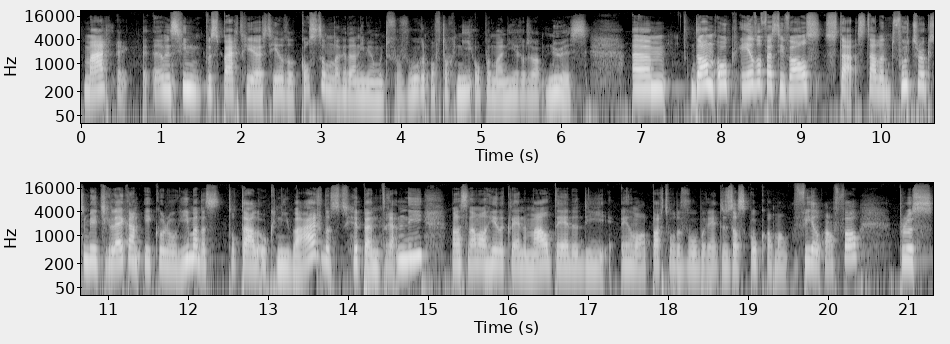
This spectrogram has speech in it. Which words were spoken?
Maar eh, misschien bespaart je juist heel veel kosten omdat je dat niet meer moet vervoeren. Of toch niet op een manier zoals dat nu is. Um, dan ook heel veel festivals stellen foodtrucks een beetje gelijk aan ecologie, maar dat is totaal ook niet waar. Dat is hip en trendy, maar dat zijn allemaal hele kleine maaltijden die helemaal apart worden voorbereid. Dus dat is ook allemaal veel afval. Plus,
